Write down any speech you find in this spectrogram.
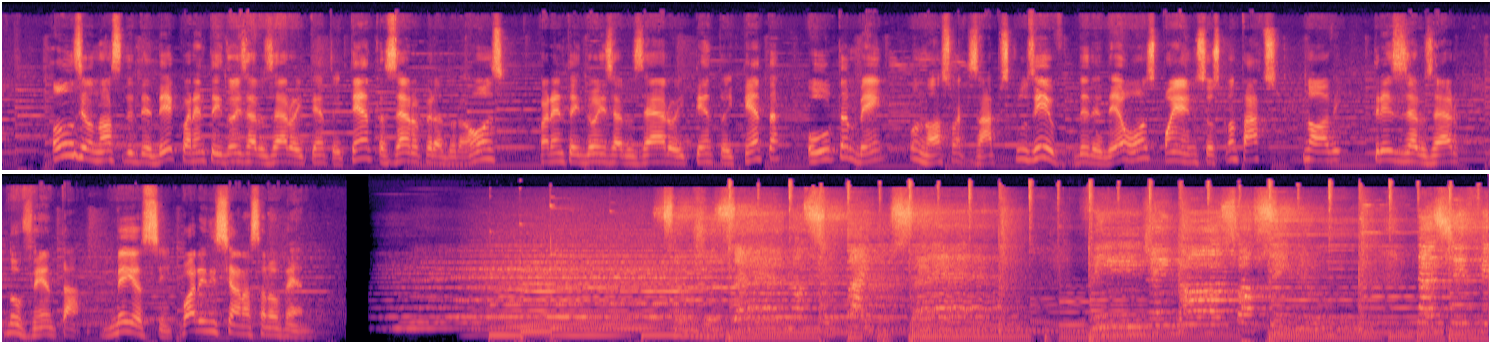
11 é o nosso DDD 4200 8080, 0 operadora 11 4200 8080 ou também o nosso WhatsApp exclusivo. DDD é 11, põe aí nos seus contatos 9 1300 9065. Bora iniciar nossa novena. São José, nosso Pai do céu, vinde em nós, ó Senhor dificuldades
